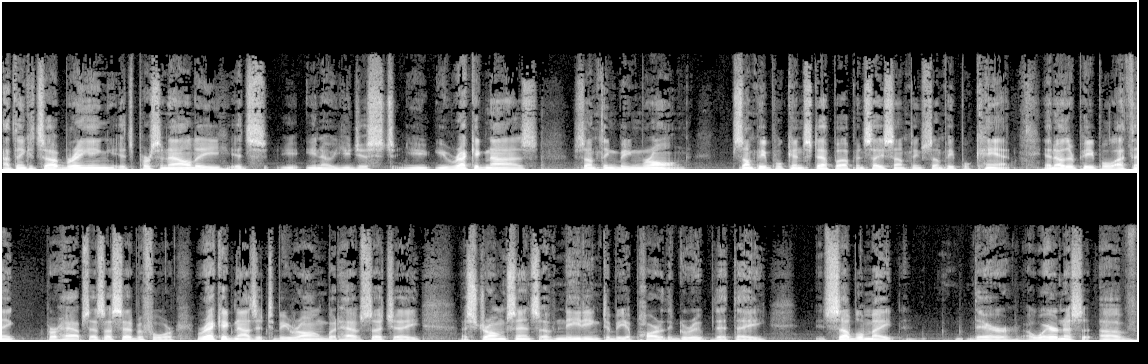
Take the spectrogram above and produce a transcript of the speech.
I think it's upbringing, it's personality, it's you, you know you just you you recognize something being wrong. Some people can step up and say something, some people can't, and other people I think perhaps, as I said before, recognize it to be wrong, but have such a a strong sense of needing to be a part of the group that they sublimate their awareness of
